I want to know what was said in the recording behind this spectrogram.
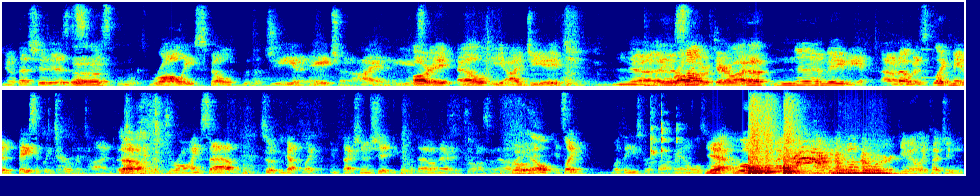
You know what that shit is? It's, Uh. it's, it's Raleigh spelled with a G and an H and an I and an E. R A L E I G H, No, like it's Raleigh, not- North Carolina. No, maybe. I don't know, but it's like made of basically turpentine. It's, Ugh. it's a drawing salve, so if you got like infection and shit, you can put that on there and it draws it out. Oh, hell. It's like what they use for farm animals. Yeah, well, I, I it up at work, you know, like touching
